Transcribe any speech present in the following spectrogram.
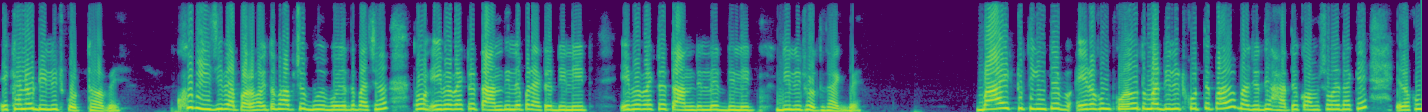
এখানেও ডিলিট করতে হবে। খুব ইজি ব্যাপার। হয়তো ভাবছ বোঝাতে পারছি না। তখন এইভাবে একটা টান দিলে পর একটা ডিলিট এইভাবে একটা টান দিলে ডিলিট ডিলিট হতে থাকবে। বা একটু তিনটে, এরকম করেও তোমার ডিলিট করতে পারো, বা যদি হাতে কম সময় থাকে, এরকম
